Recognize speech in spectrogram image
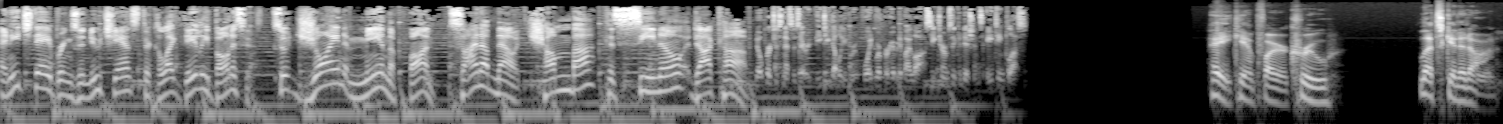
and each day brings a new chance to collect daily bonuses. So join me in the fun. Sign up now at ChumbaCasino.com. No purchase necessary. VGW. Void were prohibited by law. See terms and conditions. 18 plus. Hey, Campfire crew. Let's get it on.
